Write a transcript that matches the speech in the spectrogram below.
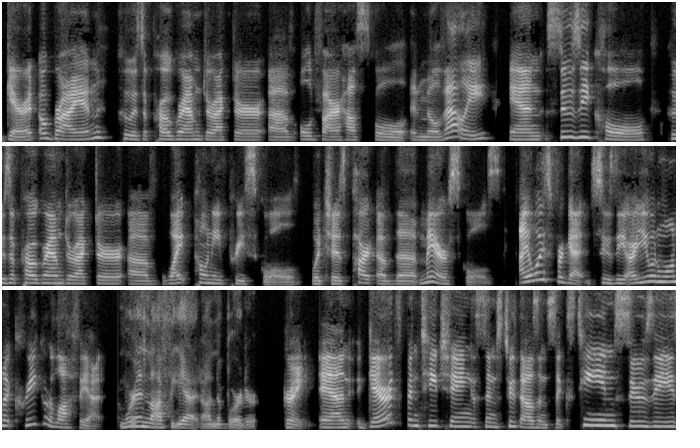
Garrett O'Brien, who is a program director of Old Firehouse School in Mill Valley, and Susie Kohl, who's a program director of White Pony Preschool, which is part of the Mayer Schools. I always forget, Susie, are you in Walnut Creek or Lafayette? We're in Lafayette on the border. Great. And Garrett's been teaching since 2016, Susie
